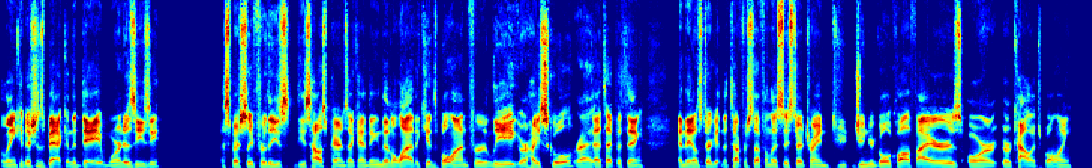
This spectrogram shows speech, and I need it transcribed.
The lane conditions back in the day weren't as easy, especially for these these house parents, that kind of thing that a lot of the kids bowl on for league or high school, Right. that type of thing. And they don't start getting the tougher stuff unless they start trying ju- junior gold qualifiers or or college bowling.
